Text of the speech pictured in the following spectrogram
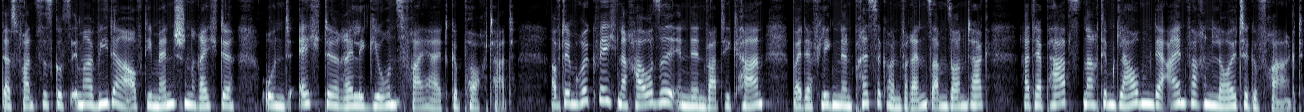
dass Franziskus immer wieder auf die Menschenrechte und echte Religionsfreiheit gepocht hat. Auf dem Rückweg nach Hause in den Vatikan bei der fliegenden Pressekonferenz am Sonntag hat der Papst nach dem Glauben der einfachen Leute gefragt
